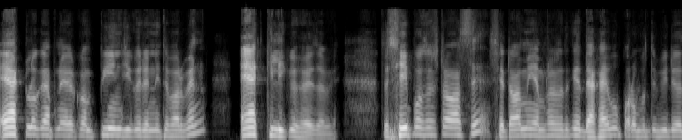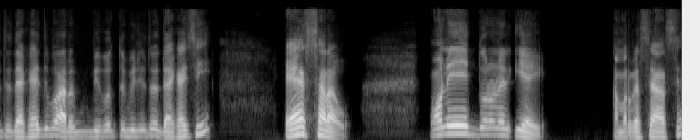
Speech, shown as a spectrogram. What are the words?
এক লোকে আপনি এরকম পিএনজি করে নিতে পারবেন, এক ক্লিকে হয়ে যাবে। তো সেই প্রসেসটাও আছে, সেটাও আমি আপনাদেরকে দেখাইবো, পরবর্তী ভিডিওতে দেখাই দিব, আর বিগত ভিডিওতে দেখাইছি। এছাড়াও অনেক ধরনের ইআই আমার কাছে আছে।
